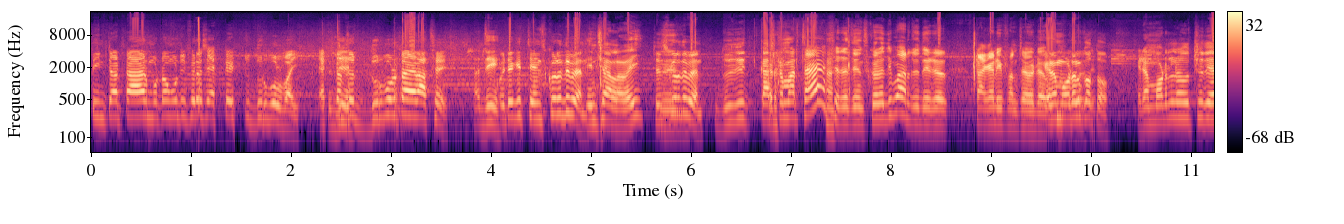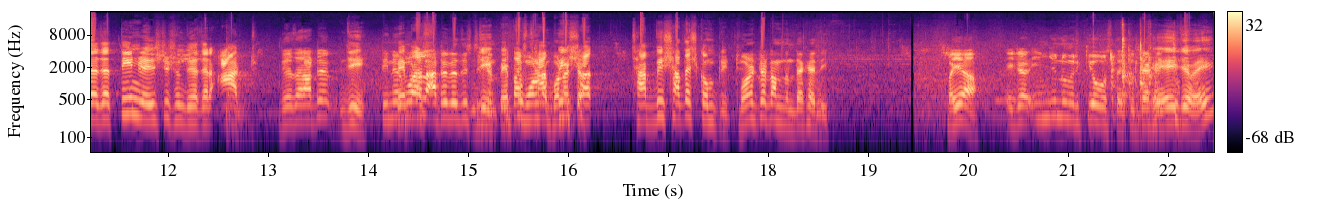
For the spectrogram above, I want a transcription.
তিনটা টায়ার মোটামুটি ফ্রেশ একটা একটু দুর্বল ভাই। একটা যে দুর্বল টায়ার আছে জি। ওইটাকে চেঞ্জ করে দিবেন? ইনশাআল্লাহ ভাই। Change করে দিবেন? যদি কাস্টমার চায় সেটা চেঞ্জ করে দিব আর যদি এটা টাকা রিফান্ড চায় ওটা এটা মডেল কত? এটা মডেল হচ্ছে দুই হাজার তিন রেজিস্ট্রেশন দুই হাজার আট। দুই হাজার আটের জি। তিনের Papers- model, আটের registration। জি পেপার একটু মনে- ছাব্বিশ বনেটটা- সাত- ছাব্বিশ সাতাশ কমপ্লিট বনেটটা টান দেন দেখাই দিই। ভাইয়া এটার ইঞ্জিন রুমের কি অবস্থা? একটু দেখাই এই যে ভাই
